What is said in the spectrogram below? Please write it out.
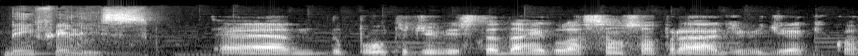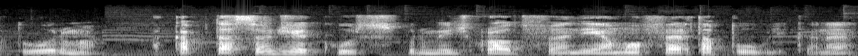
bem feliz. É, do ponto de vista da regulação, só para dividir aqui com a turma, a captação de recursos por meio de crowdfunding é uma oferta pública, né?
